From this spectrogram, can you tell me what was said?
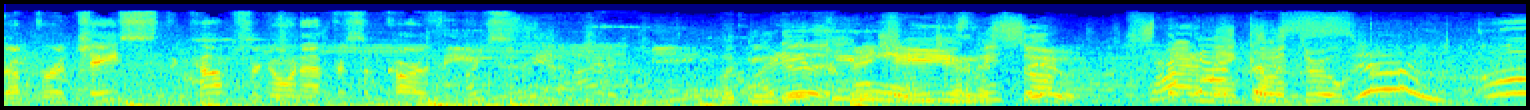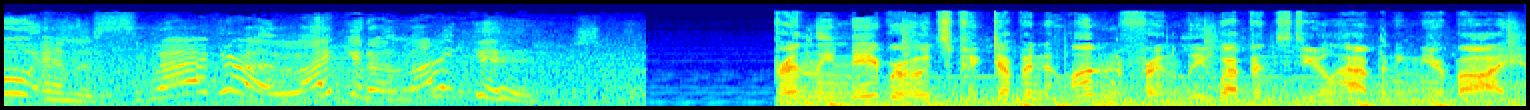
You're up for a chase? The cops are going after some car thieves. Looking good. keep Cool. changing me the suit. Check Spider-Man coming through. suit. Ooh, and the swagger. I like it. I like it. Friendly neighborhoods picked up an unfriendly weapons deal happening nearby.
